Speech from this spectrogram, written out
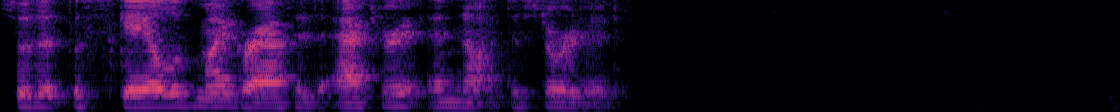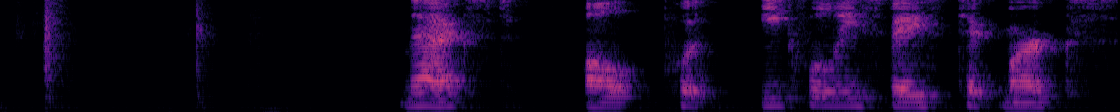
so that the scale of my graph is accurate and not distorted. Next, I'll put equally spaced tick marks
